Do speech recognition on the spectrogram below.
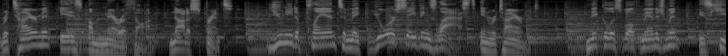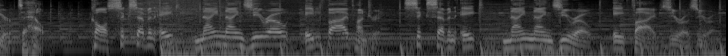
Retirement is a marathon, not a sprint. You need a plan to make your savings last in retirement. Nicholas Wealth Management is here to help. Call 678 990 8500. 678 990 8500.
